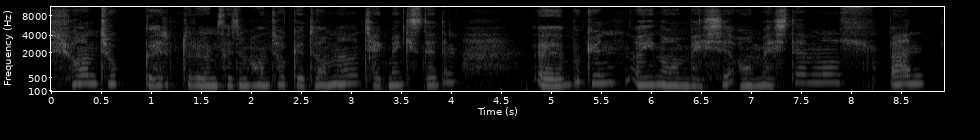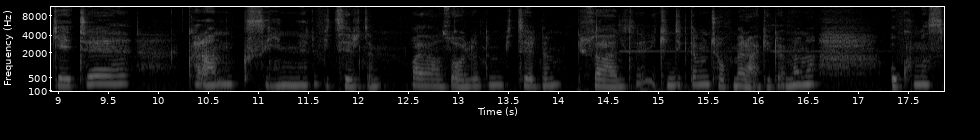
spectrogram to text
Şu an çok garip duruyorum. Saçım falan çok kötü ama çekmek istedim. Ee, bugün ayın 15'i, 15 Temmuz. Ben gece Karanlık Zihinleri bitirdim. Bayağı zorladım, bitirdim. Güzeldi. İkinci kitabını çok merak ediyorum ama okuması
